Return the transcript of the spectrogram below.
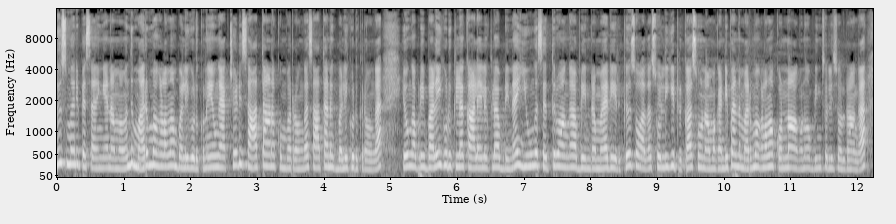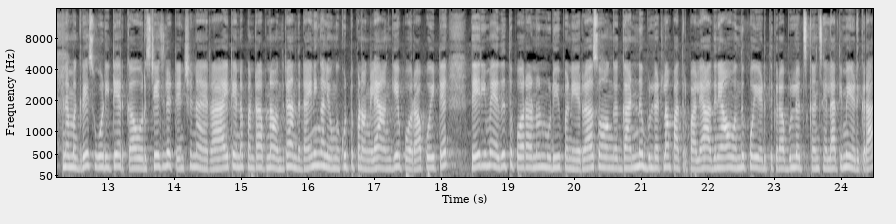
லூஸ் மாதிரி பேசாதீங்க. நம்ம வந்து மருமகளை தான் பலி கொடுக்கணும். இவங்க ஆக்சுவலி சாத்தானை கும்பிட்றவங்க சாத்தானுக்கு பலி கொடுக்குறவங்க. இவங்க அப்படி பலி கொடுக்கல காலையிலுக்குள்ள அப்படின்னா இவங்க செத்துருவாங்க அப்படின்ற மாதிரி இருக்குது ஸோ அதை சொல்லிக்கிட்டு இருக்கா. ஸோ நம்ம கண்டிப்பாக அந்த மருமகளை தான் கொண்டாகணும் அப்படின்னு சொல்லி சொல்றாங்க. நம்ம கிரேஸ் ஓடிட்டே இருக்கா? ஒரு ஸ்டேஜில் டென்ஷன் ஆயிடுறா? ஆயிட்டு என்ன பண்றா அப்படின்னா வந்துட்டு அந்த டைனிங் ஹால் இவங்க கூட்டு போனாங்களே அங்கேயே போறா. போயிட்டு தைரியமா எதிர்த்து போறான்னு முடிவு பண்ணிடுறா. ஸோ அங்கே கன்னு புல்லட்லாம் பார்த்துருப்பாளே இல்லையா? அதனே அவன் வந்து போய் எடுத்துக்கிறா. புல்லட்ஸ் கன்ஸ் எல்லாத்தையுமே எடுக்கிறா.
